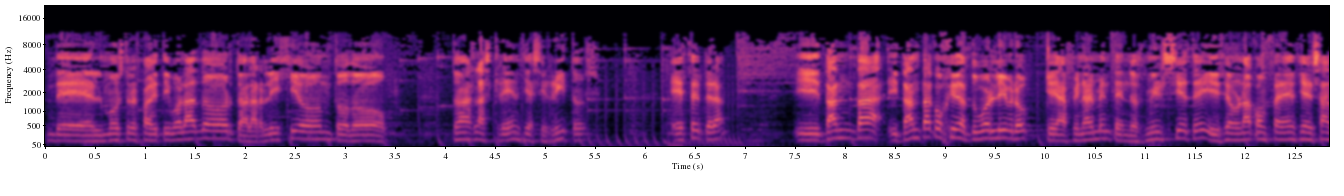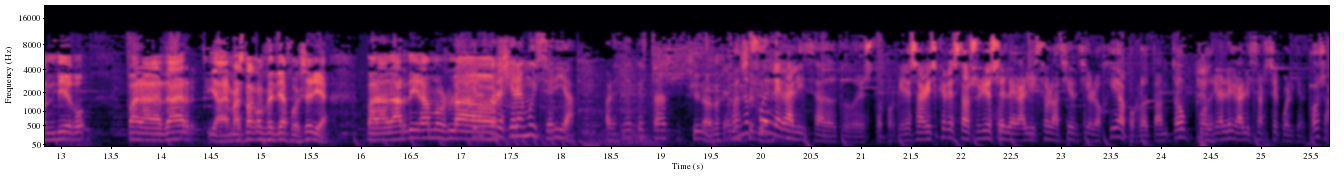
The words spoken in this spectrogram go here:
del monstruo espagueti volador, toda la religión, todo, todas las creencias y ritos, etcétera. Y tanta, y tanta acogida tuvo el libro que finalmente en 2007 hicieron una conferencia en San Diego para dar, y además esta conferencia fue seria, para dar digamos la... religión es muy seria. Parece que estás... Sí, que ¿Cuándo fue legalizado todo esto? Porque ya sabéis que en Estados Unidos se legalizó la cienciología, por lo tanto podría legalizarse cualquier cosa.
